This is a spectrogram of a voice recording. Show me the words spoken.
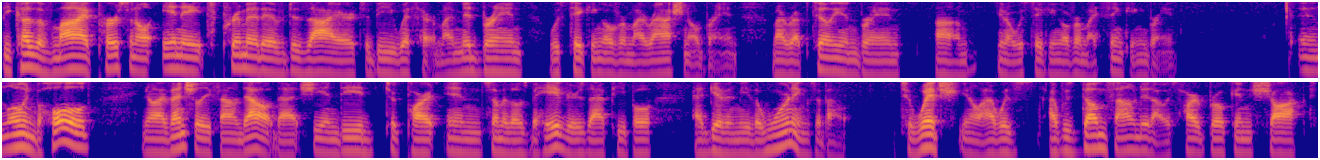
because of my personal innate primitive desire to be with her, my midbrain was taking over my rational brain. My reptilian brain, um, you know, was taking over my thinking brain. And lo and behold, you know, I eventually found out that she indeed took part in some of those behaviors that people had given me the warnings about. To which, you know, I was I was dumbfounded, I was heartbroken, shocked,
